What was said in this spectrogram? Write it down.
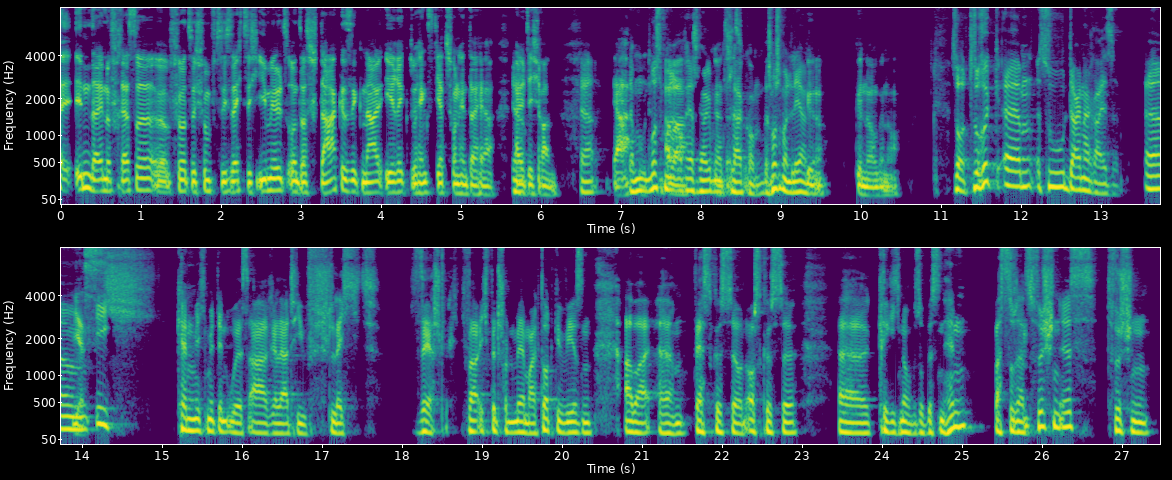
in deine Fresse 40, 50, 60 E-Mails und das starke Signal, Erik, du hängst jetzt schon hinterher. Ja. Halt dich ran. Ja, ja da gut, muss man auch erstmal ja, klarkommen. Das muss man lernen. Genau, genau. genau. So, zurück ähm, zu deiner Reise. Ähm, yes. Ich kenne mich mit den USA relativ schlecht sehr schlecht. Ich war, ich bin schon mehrmals dort gewesen, aber ähm, Westküste und Ostküste äh, kriege ich noch so ein bisschen hin. Was so dazwischen ist, zwischen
